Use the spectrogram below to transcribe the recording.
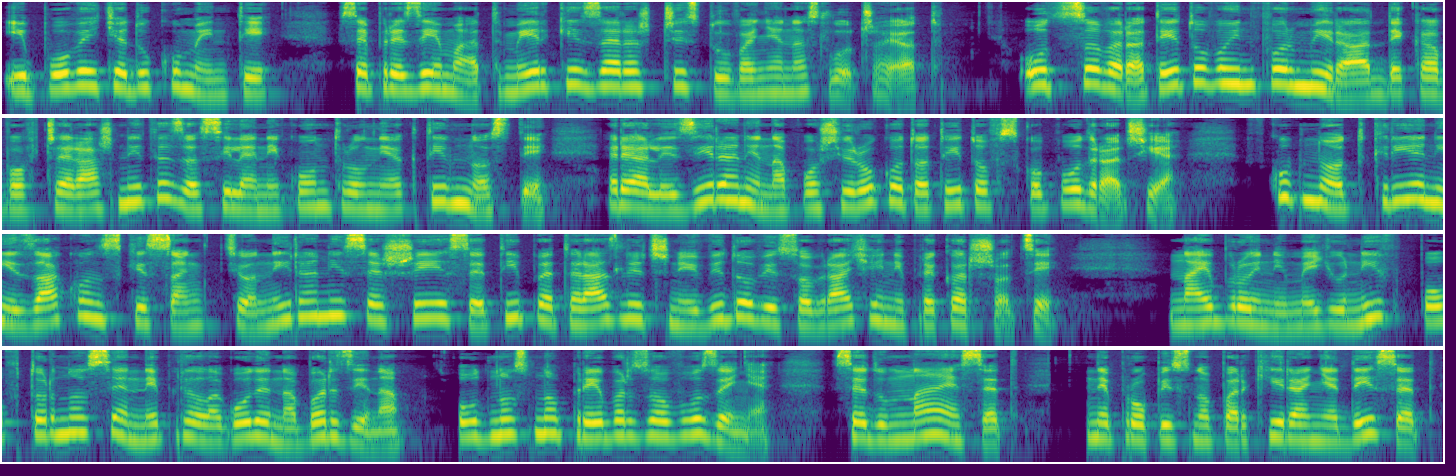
и повеќе документи. Се преземаат мерки за расчистување на случајот. Од СВР Тетово информираат дека во вчерашните засилени контролни активности, реализирани на поширокото тетовско подрачје, Вкупно откриени и законски санкционирани се 65 различни видови сообраќајни прекршоци. Најбројни меѓу нив повторно се неприлагодена брзина, односно пребрзо возење, 17, непрописно паркирање 10,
